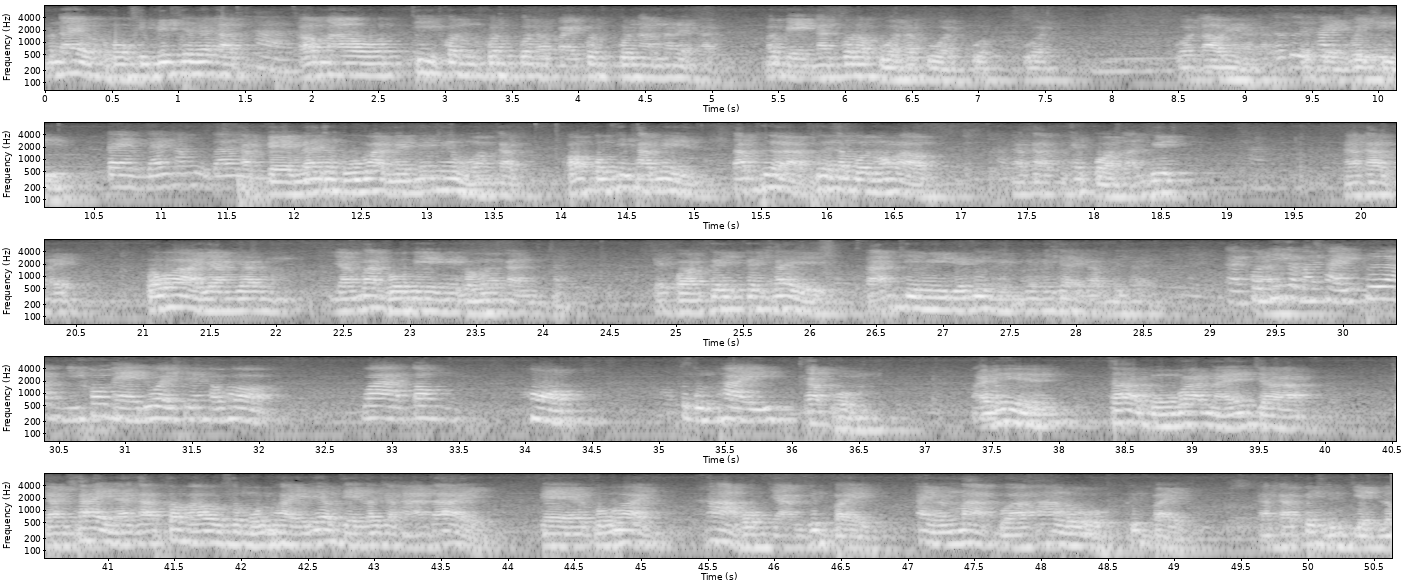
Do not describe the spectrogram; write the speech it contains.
มันได้หกสิบลิตรใช่ไหมครับค่ะเขามาเอาที่คนคนคนเอาไปคนคนนำนั่นแหละครับ มาแบ่งกันคนละขวดละขวดขวดขวดขวดเราเนี่ยนะครับก็คือจะแบ่งทำไว้ฉีดแต่งได้ทั้งหมู่บ้านทำแกงได้ทั้งหมู่บ้านไม่ไม่ไม่ห่วงครับของผมที่ทำนี่ทำเพื่อเพื่อตำบลของเรานะครับ ให้ปลอดสารพิษนะครับไอ้เพราะว่าอย่างอย่างอย่างบ้านผมเองเนี่ยเขาเหมือนกัน แต่ก่อนเคยเคยใช้สารเคมีเดี๋ยวนี้ไม่ไม่ไม่ใช่ครับไม่ใช่ แต่คนที่จะมาใช้เครื่องมีข้อแม้ด้วยใช่ไหมคะพ่อว่าต้องหอมสมุนไพรครับผม อันนี้ถ้าหมู่บ้านไหนจะจะใช่นะครับ ต้องเอาสมุนไพรเรียบเตเราจะหาได้ แต่ผมว่าห้าหกอย่างขึ้นไป ให้มันมากกว่าห้าโลขึ้นไปนะครับ ไปถึงเจ็ดโล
